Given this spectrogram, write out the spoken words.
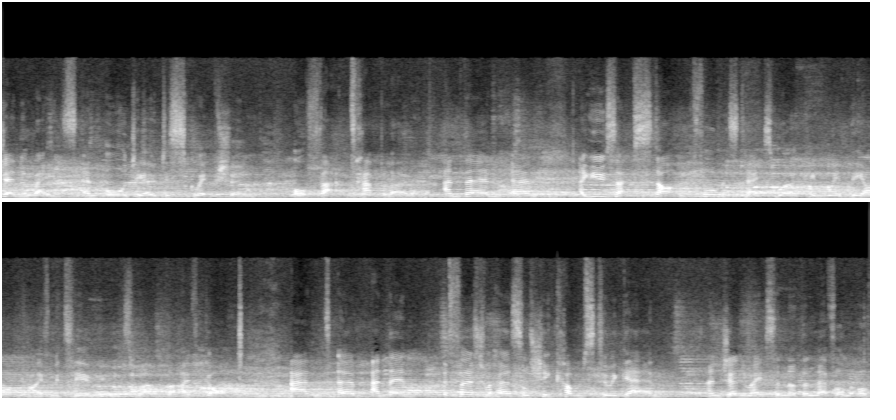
generates an audio description of that tableau. And then um, I use that to start the performance text working with the archive material as well that I've got. And, um, and then the first rehearsal she comes to again and generates another level of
